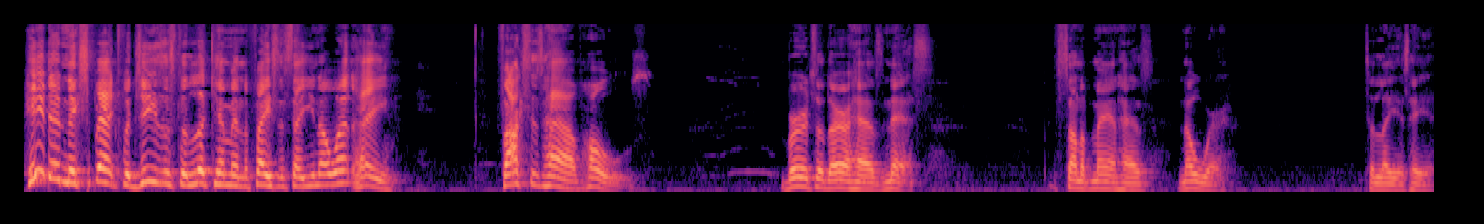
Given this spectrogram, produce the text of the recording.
He didn't expect for Jesus to look him in the face and say, you know what? Hey, foxes have holes. Birds of the air has nests. The Son of Man has nowhere to lay his head.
